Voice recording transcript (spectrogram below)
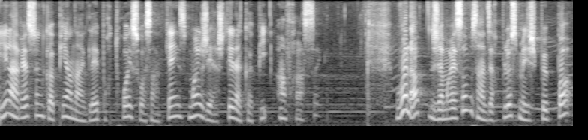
Il en reste une copie en anglais pour 3,75. Moi, j'ai acheté la copie en français. Voilà, j'aimerais ça vous en dire plus, mais je peux pas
